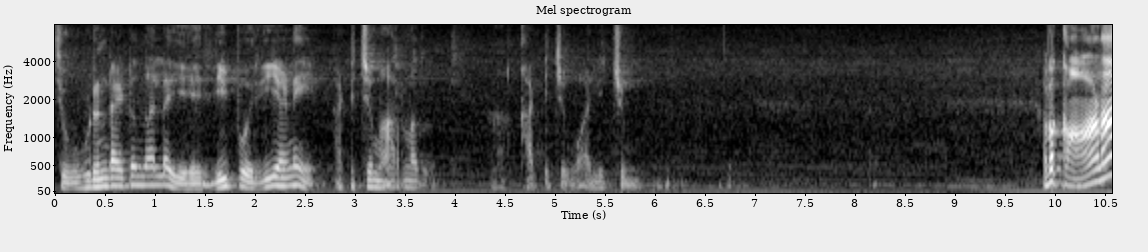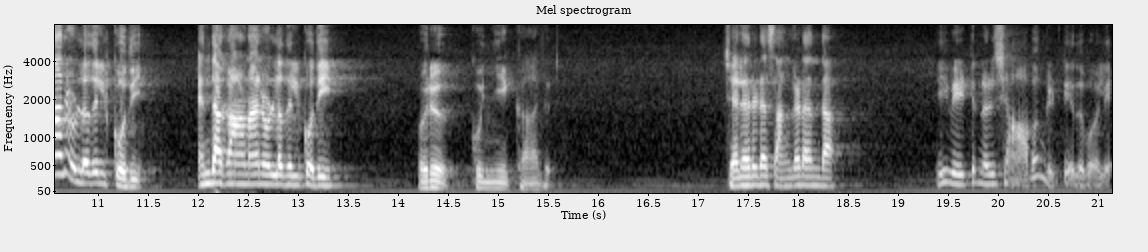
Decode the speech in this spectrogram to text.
ചൂടുണ്ടായിട്ടൊന്നുമല്ല എരി പൊരിയണേ അടിച്ചു മാറണത്. കട്ടിച്ച് വലിച്ചും. അപ്പൊ കാണാനുള്ളതിൽ കൊതി. എന്താ കാണാനുള്ളതിൽ കൊതി? ഒരു കുഞ്ഞിക്കാൽ. ചിലരുടെ സങ്കടം എന്താ? ഈ വീട്ടിനൊരു ശാപം കിട്ടിയതുപോലെ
